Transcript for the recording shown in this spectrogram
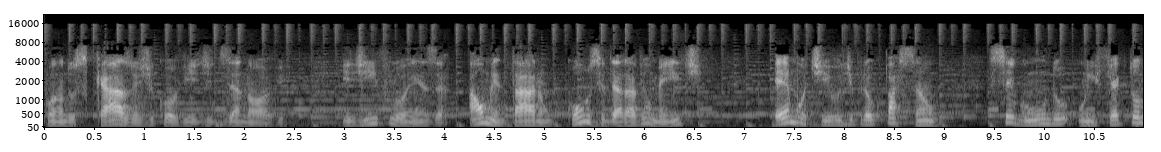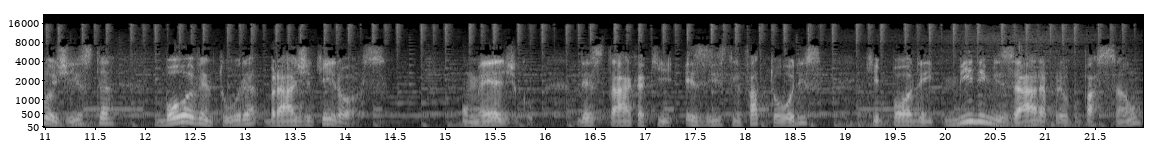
quando os casos de Covid-19 e de influenza aumentaram consideravelmente, é motivo de preocupação, segundo o infectologista Boaventura Brage Queiroz. O médico destaca que existem fatores que podem minimizar a preocupação,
